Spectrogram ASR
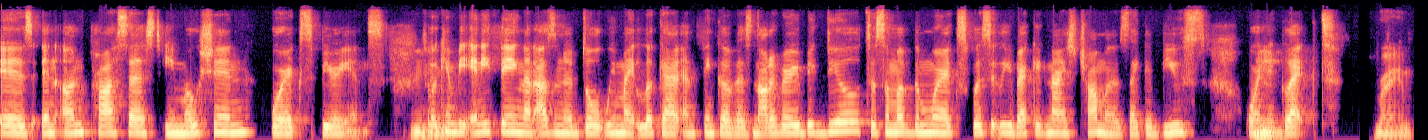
is an unprocessed emotion or experience. So it Mhm. can be anything that as an adult we might look at and think of as not a very big deal to some of the more explicitly recognized traumas like abuse or Mm. neglect. right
